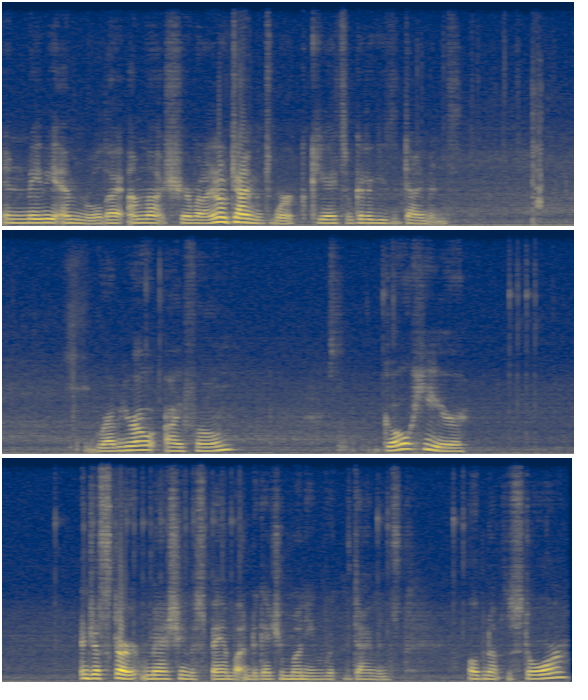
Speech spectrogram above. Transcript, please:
and maybe emerald. I, I'm not sure, but I know diamonds work. Okay, so we're gonna use the diamonds. Grab your iPhone. Go here and just start mashing the spam button to get your money with the diamonds. Open up the store.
